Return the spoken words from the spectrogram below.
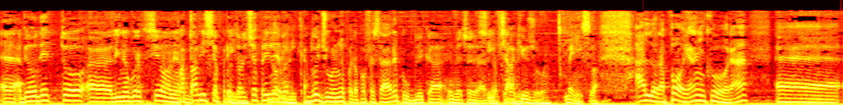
eh, abbiamo detto eh, l'inaugurazione 14 aprile, 14 aprile domenica. 2 giugno, poi dopo festa della Repubblica invece sì, c'è la chiusura. Benissimo. Allora, poi ancora eh,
